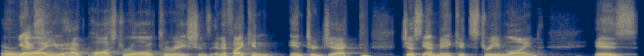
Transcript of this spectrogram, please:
or yes. why you have postural alterations. And if I can interject just to make it streamlined, is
